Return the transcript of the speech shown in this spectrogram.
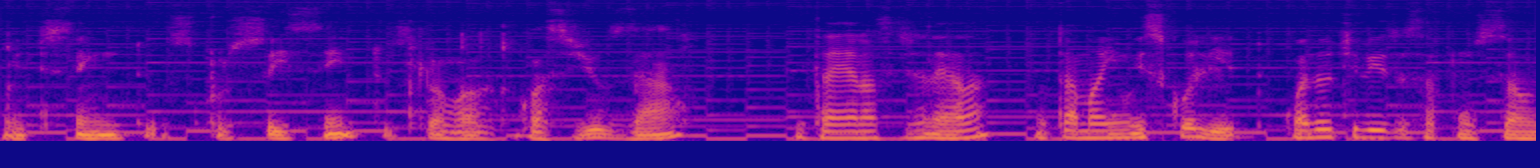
800 por 600, que eu gosto de usar, e está aí a nossa janela no tamanho escolhido. Quando eu utilizo essa função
